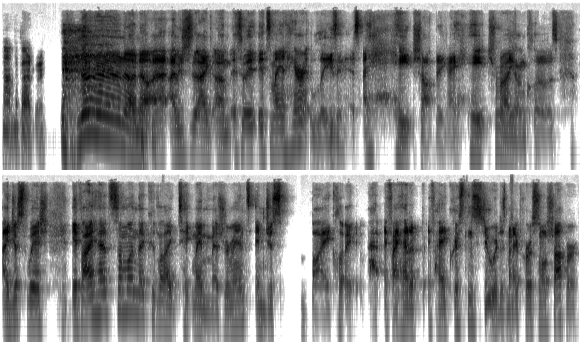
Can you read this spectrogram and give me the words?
not in a bad way. no, no, no, no, no, no. I, I was just like, um, so it, it's my inherent laziness. I hate shopping. I hate trying on clothes. I just wish if I had someone that could like take my measurements and just buy clothes. If I had a, if I had Kristen Stewart as my personal shopper,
